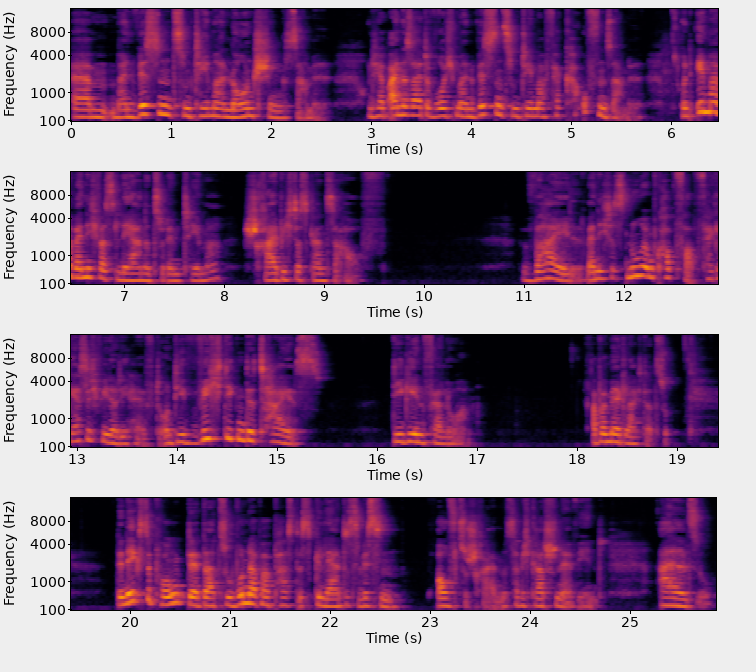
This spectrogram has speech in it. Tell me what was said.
ähm, mein Wissen zum Thema Launching sammle. Und ich habe eine Seite, wo ich mein Wissen zum Thema Verkaufen sammle. Und immer wenn ich was lerne zu dem Thema, schreibe ich das Ganze auf. Weil, wenn ich das nur im Kopf habe, vergesse ich wieder die Hälfte. Und die wichtigen Details, die gehen verloren. Aber mehr gleich dazu. Der nächste Punkt, der dazu wunderbar passt, ist gelerntes Wissen aufzuschreiben. Das habe ich gerade schon erwähnt. Also,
